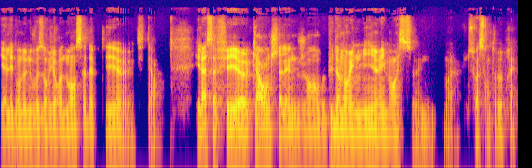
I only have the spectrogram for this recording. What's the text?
et aller dans de nouveaux environnements, s'adapter, etc. Et là, ça fait 40 euh, challenges, genre un peu plus d'un an et demi. Euh, il m'en reste une, voilà, 60 à peu près.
